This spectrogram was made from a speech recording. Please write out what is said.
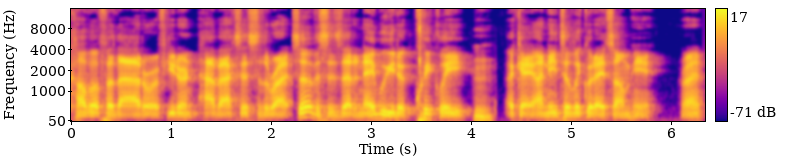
cover for that, or if you don't have access to the right services that enable you to quickly, hmm. okay, I need to liquidate some here, right?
